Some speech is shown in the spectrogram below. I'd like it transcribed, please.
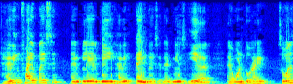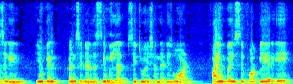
having 5 paise and player B having 10 paise. That means here I want to write. So once again you can consider the similar situation that is what 5 paise for player A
